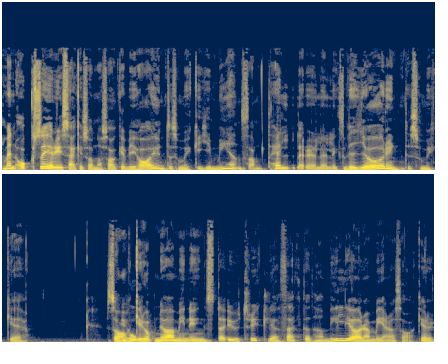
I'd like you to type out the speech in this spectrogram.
Men också är det ju säkert sådana saker, vi har ju inte så mycket gemensamt heller. Eller liksom, vi gör inte så mycket saker Ihop. ihop. Nu har min yngsta uttryckligen sagt att han vill göra mera saker,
